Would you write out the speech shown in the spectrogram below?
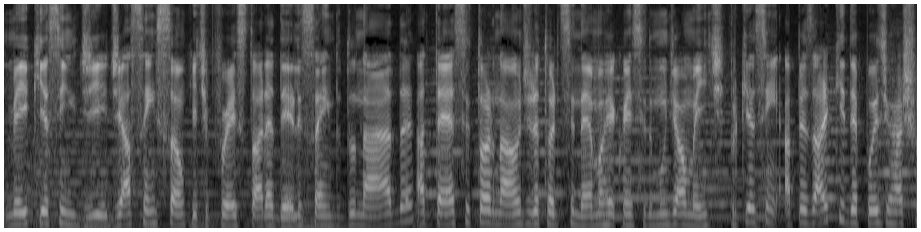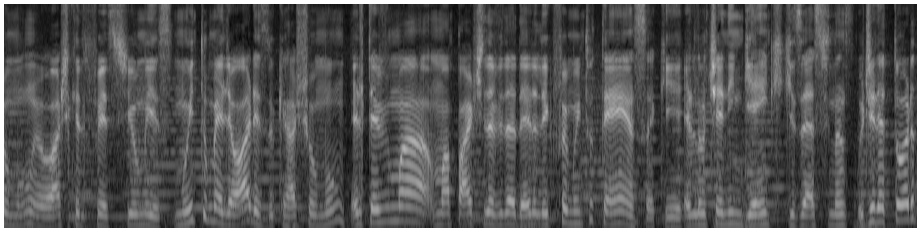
meio que assim, de, de ascensão, que tipo, foi a história dele saindo do nada até se tornar um diretor de cinema cinema reconhecido mundialmente. Porque, assim, apesar que depois de Rashomon, eu acho que ele fez filmes muito melhores do que Rashomon, ele teve uma, uma parte da vida dele ali que foi muito tensa, que ele não tinha ninguém que quisesse financiar. O diretor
